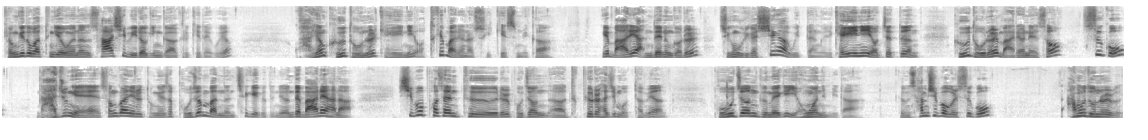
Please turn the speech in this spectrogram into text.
경기도 같은 경우에는 41억인가 그렇게 되고요. 과연 그 돈을 개인이 어떻게 마련할 수 있겠습니까? 이게 말이 안 되는 거를 지금 우리가 시행하고 있다는 거죠. 개인이 어쨌든 그 돈을 마련해서 쓰고 나중에 선관위를 통해서 보전받는 체계거든요. 근데 만에 하나 15%를 보전 아, 득표를 하지 못하면 보전 금액이 0원입니다. 그럼 30억을 쓰고 아무 돈을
